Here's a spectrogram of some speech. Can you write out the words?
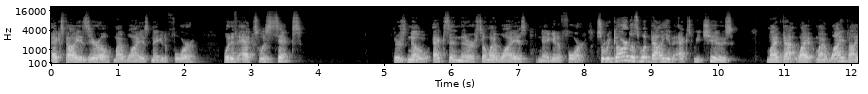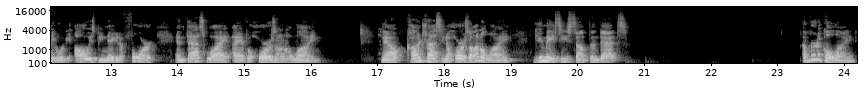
x value is 0, my y is negative 4. What if x was 6? There's no x in there, so my y is negative 4. So regardless what value of x we choose, my, y, my y value will be, always be negative 4, and that's why I have a horizontal line. Now, contrasting a horizontal line, you may see something that's a vertical line.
